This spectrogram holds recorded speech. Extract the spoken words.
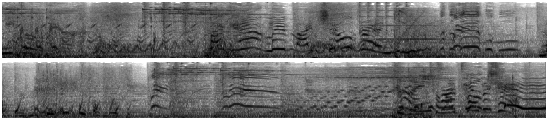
Wait till I tell the kids!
